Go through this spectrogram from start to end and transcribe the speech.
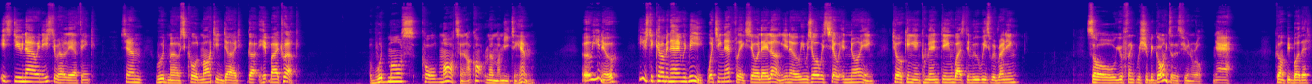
It's due now in Easter holiday, I think. Some wood mouse called Martin died, got hit by a truck. A wood mouse called Martin. I can't remember meeting him. Oh, you know, he used to come and hang with me, watching Netflix all day long. You know, he was always so annoying, talking and commenting whilst the movies were running. So you think we should be going to this funeral? Nah, can't be bothered.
